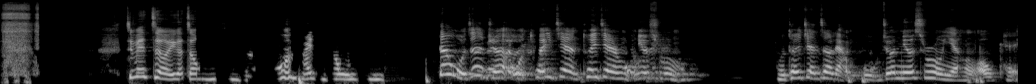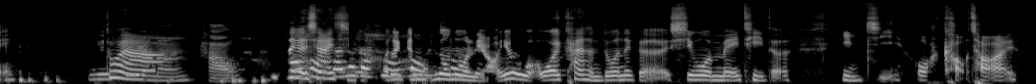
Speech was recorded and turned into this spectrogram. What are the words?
这边只有一个中文系的，我们排挤中文系。但我真的觉得，我推荐推荐 Newsroom，我推荐这两部，就 Newsroom 也很 OK。对啊？好，那个下一期我再好好跟诺诺聊，因为我我会看很多那个新闻媒体的影集，哇靠，超爱的。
